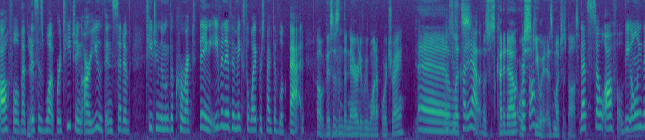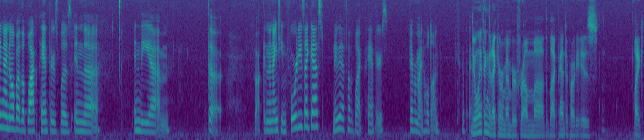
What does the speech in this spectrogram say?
awful that Yeah. this is what we're teaching our youth instead of teaching them the correct thing even if it makes the white perspective look bad Oh, this isn't the narrative we want to portray. Yeah. Eh, Let's just cut it out. Let's just cut it out or That's skew awful. it as much as possible. that's so awful the only thing i know about the black panthers was in the in the um the fuck in the 1940s i guess maybe that's not the black panthers never mind hold on Take it back. The only thing that I can remember from uh, the Black Panther Party is like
